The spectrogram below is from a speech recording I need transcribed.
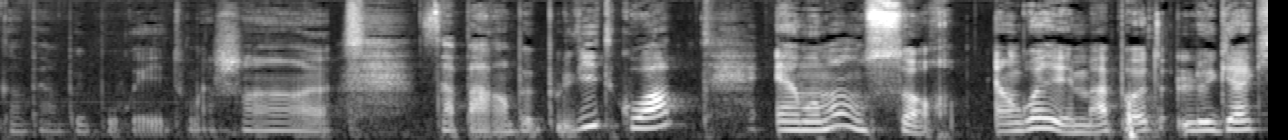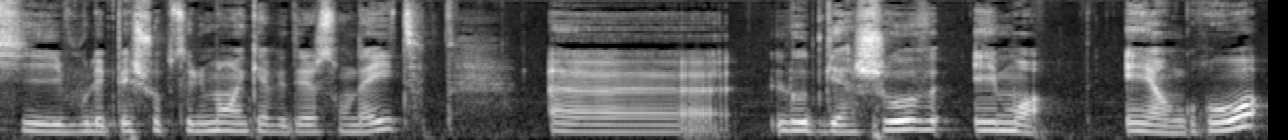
quand t'es un peu bourré et tout machin, euh, ça part un peu plus vite quoi. Et à un moment on sort, et en gros il y avait ma pote, le gars qui voulait pécho absolument et qui avait déjà son date, euh, l'autre gars chauve et moi. Et en gros,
